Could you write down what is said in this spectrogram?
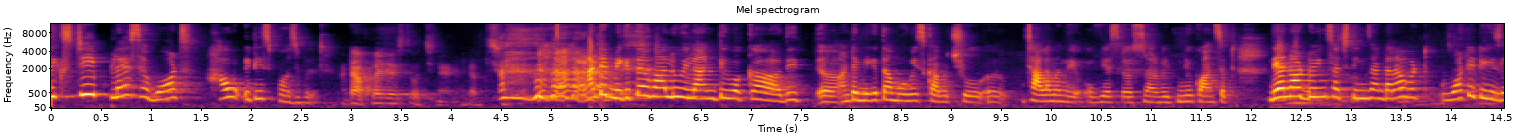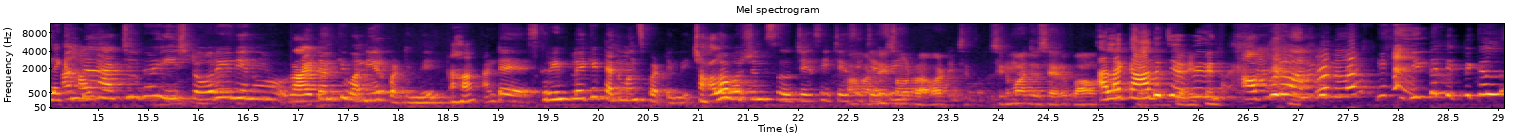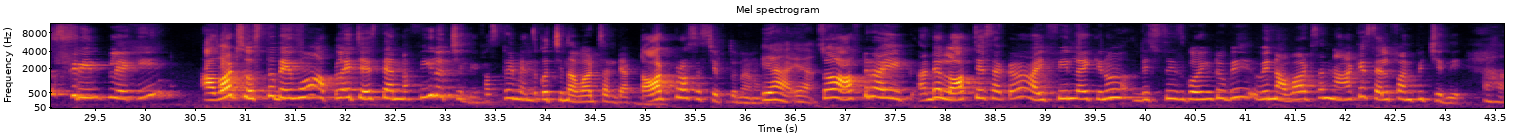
Sixty plus awards how it is possible అంటే apply చేస్తే వచ్చినాయండి అంతే. అంటే మిగతా వాళ్ళు ఇలాంటి ఒక అది అంటే మిగతా మూవీస్ కావచ్చు చాలా మంది ఒబ్వియస్లీ వస్తున్నారు with new concept they are not doing such things అంటారా? But what it is like అంటే యాక్చువల్గా ఈ స్టోరీ నేను రాయటానికి వన్ ఇయర్ పట్టింది. Uh-huh. అంటే స్క్రీన్ ప్లే కి టెన్ మంత్స్ పట్టింది. చాలా వర్షన్స్ చేసి చేసి చేసి. సినిమా చూసారు బాగుంది. అలా కాదు చెప్పేది. అప్పుడు అనుకున్నా ఇంత టిపికల్ స్క్రీన్ ప్లేకి అవార్డ్స్ వస్తుందేమో అప్లై చేస్తే అన్న ఫీల్ వచ్చింది. ఫస్ట్ టైం ఎందుకు వచ్చింది అవార్డ్స్ అంటే ఆ థాట్ ప్రాసెస్ చెప్తున్నాను. సో ఆఫ్టర్ ఐ అంటే లాక్ చేశాక I feel like you know this is going to be win awards అని నాకే సెల్ఫ్ అనిపించింది.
